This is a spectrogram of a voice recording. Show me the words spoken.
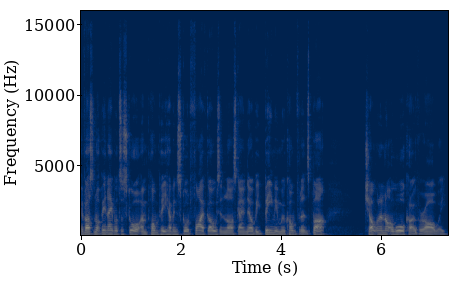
if us not being able to score and Pompey having scored five goals in the last game, they'll be beaming with confidence. But Charlton are not a walkover, are we?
